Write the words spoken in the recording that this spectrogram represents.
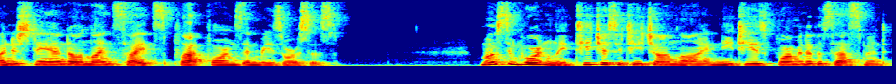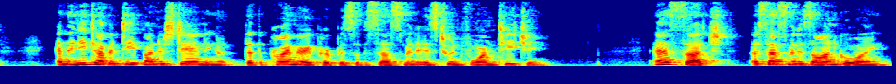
understand online sites, platforms, and resources. Most importantly, teachers who teach online need to use formative assessment and they need to have a deep understanding that the primary purpose of assessment is to inform teaching. As such, assessment is ongoing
